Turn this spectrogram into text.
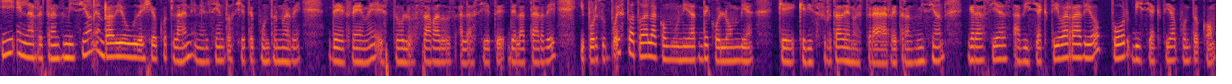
y en la retransmisión en Radio UDG Ocotlán en el 107.9 de FM, esto los sábados a las 7 de la tarde. Y por supuesto a toda la comunidad de Colombia que, que disfruta de nuestra retransmisión gracias a Viciactiva Radio por viciactiva.com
